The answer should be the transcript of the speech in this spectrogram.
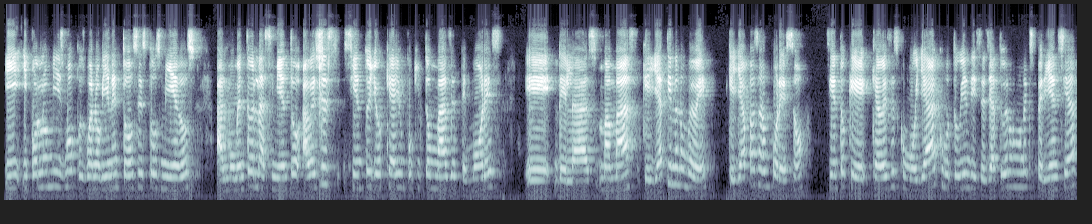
y, y por lo mismo, pues bueno, vienen todos estos miedos al momento del nacimiento. A veces siento yo que hay un poquito más de temores eh, de las mamás que ya tienen un bebé, que ya pasaron por eso, siento que, que, a veces como ya, como tú bien dices, ya tuvieron una experiencia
